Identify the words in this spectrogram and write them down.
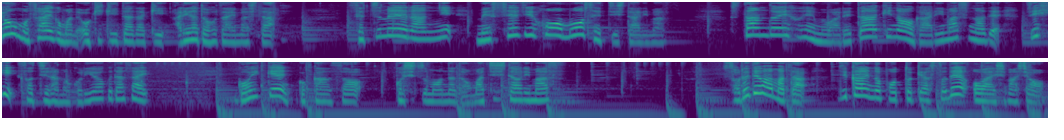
今日も最後までお聴きいただきありがとうございました。説明欄にメッセージフォームを設置してあります。スタンド FM はレター機能がありますので、ぜひそちらもご利用ください。ご意見、ご感想、ご質問などお待ちしております。それではまた次回のポッドキャストでお会いしましょ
